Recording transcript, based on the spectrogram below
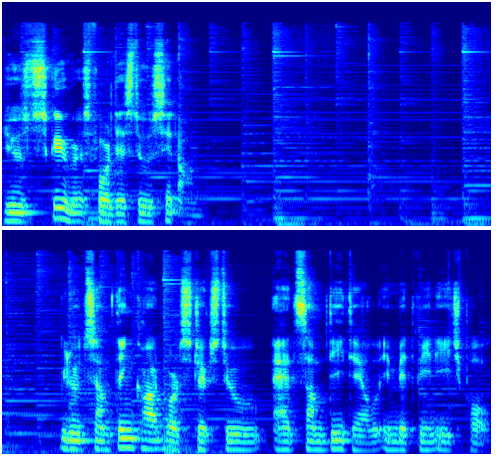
Used skewers for this to sit on. Glued some thin cardboard strips to add some detail in between each pole.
